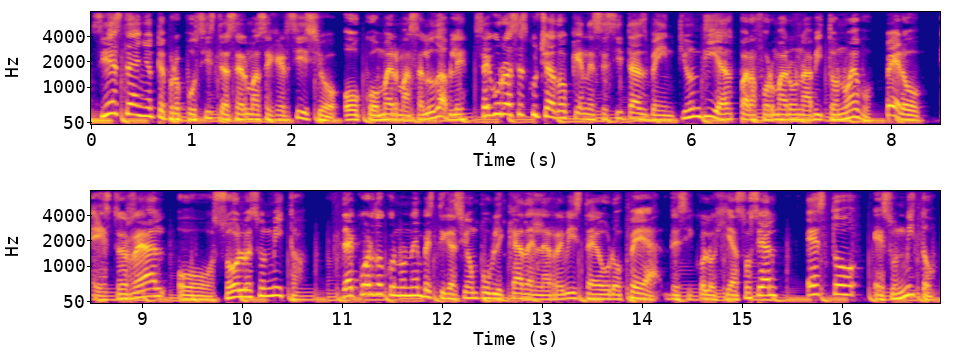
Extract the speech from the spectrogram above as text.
Si este año te propusiste hacer más ejercicio o comer más saludable, seguro has escuchado que necesitas 21 días para formar un hábito nuevo. Pero, ¿esto es real o solo es un mito? De acuerdo con una investigación publicada en la revista europea de Psicología Social, esto es un mito,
